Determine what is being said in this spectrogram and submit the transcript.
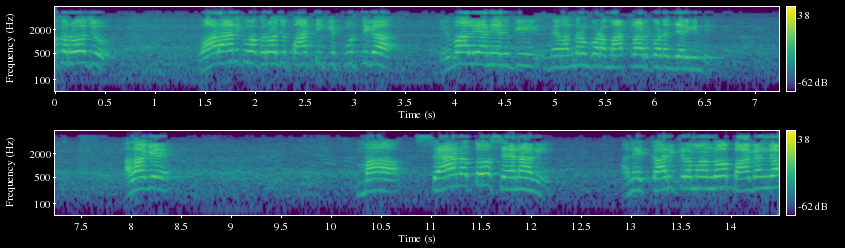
ఒక రోజు వారానికి ఒక రోజు పార్టీకి పూర్తిగా ఇవ్వాలి అనేది మేమందరం కూడా మాట్లాడుకోవడం జరిగింది. అలాగే మా సేనతో సేనాని అనే కార్యక్రమంలో భాగంగా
